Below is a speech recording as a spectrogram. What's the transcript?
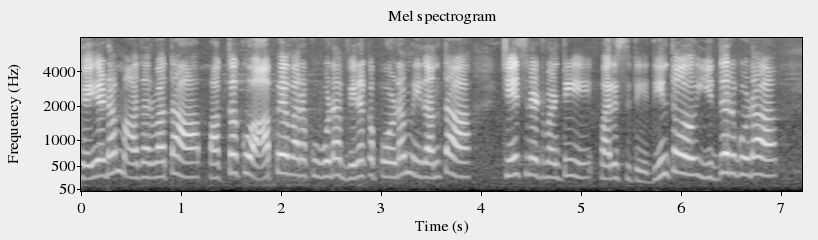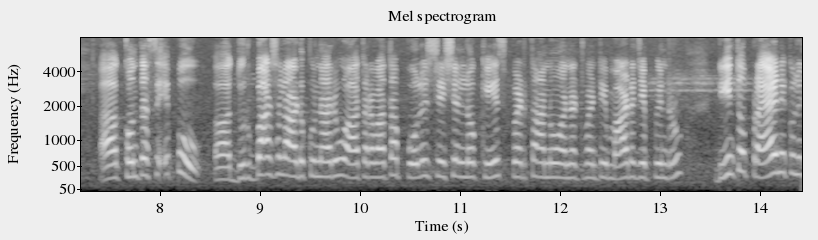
చేయడం ఆ తర్వాత పక్కకు ఆపే వరకు కూడా వినకపోవడం ఇదంతా చేసినటువంటి పరిస్థితి. దీంతో ఇద్దరు కూడా కొంతసేపు దుర్భాషలు ఆడుకున్నారు. ఆ తర్వాత పోలీస్ స్టేషన్లో కేసు పెడతాను అన్నటువంటి మాట చెప్పిండ్రు. దీంతో ప్రయాణికులు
